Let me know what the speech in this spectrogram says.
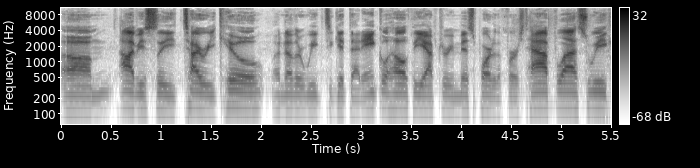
Um, obviously, Tyreek Hill another week to get that ankle healthy after he missed part of the first half last week.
